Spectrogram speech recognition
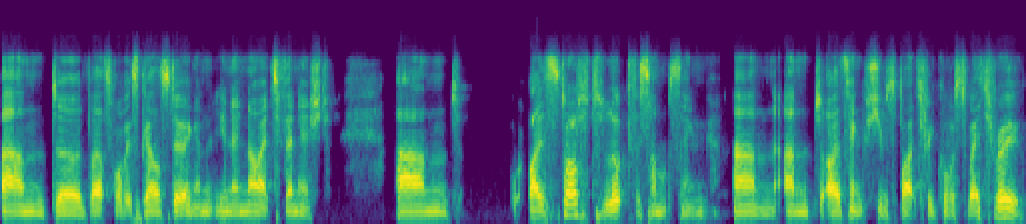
And uh, that's what this girl's doing. And you know, now it's finished. And I started to look for something, and and I think she was about three quarters of the way through.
